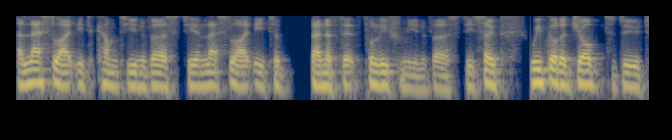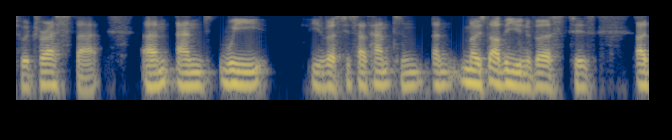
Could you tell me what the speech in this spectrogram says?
are less likely to come to university and less likely to benefit fully from university. So we've got a job to do to address that. Um, and we, University of Southampton, and most other universities, are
